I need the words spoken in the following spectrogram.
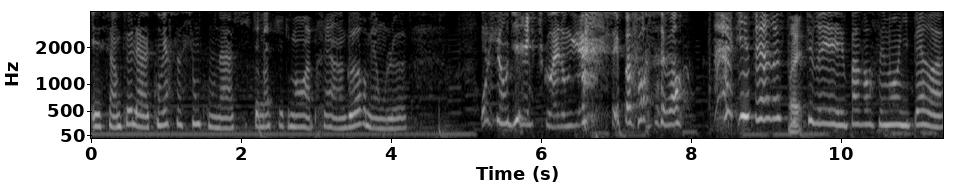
et c'est un peu la conversation qu'on a systématiquement après un gore, mais on le, on le fait en direct quoi, donc c'est pas forcément hyper structuré, et pas forcément hyper euh,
